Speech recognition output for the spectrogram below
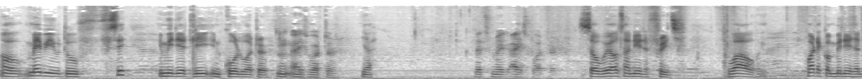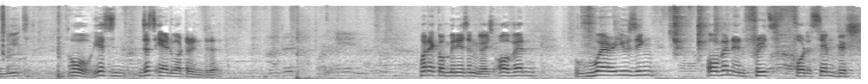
Oh, maybe to f- see immediately in cold water. Mm, ice water. Yeah. Let's make ice water. So we also need a fridge. Wow, what a combination! Each- Oh yes, just add water into that. What a combination, guys! Oven. We're using oven and fridge for the same dish.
